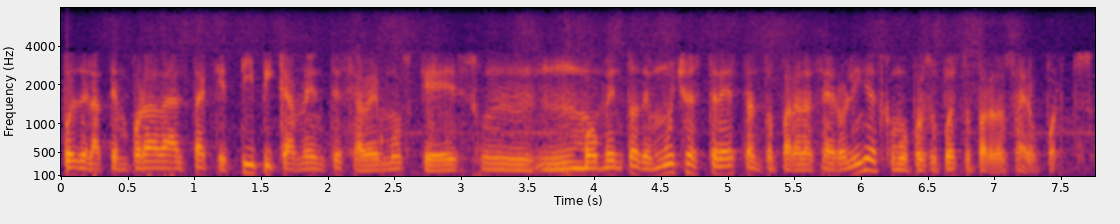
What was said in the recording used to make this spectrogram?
pues de la temporada alta que típicamente sabemos que es un momento de mucho estrés tanto para las aerolíneas como por supuesto para los aeropuertos.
